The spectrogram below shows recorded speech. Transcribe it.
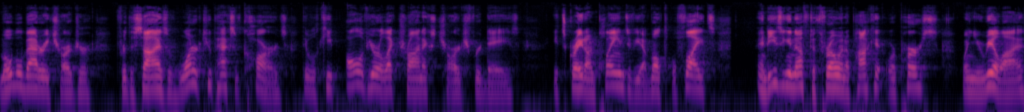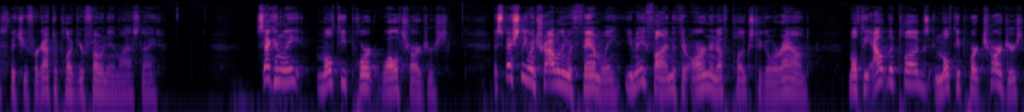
mobile battery charger for the size of one or two packs of cards that will keep all of your electronics charged for days. It's great on planes if you have multiple flights, and easy enough to throw in a pocket or purse when you realize that you forgot to plug your phone in last night. Secondly, multi port wall chargers. Especially when traveling with family, you may find that there aren't enough plugs to go around. Multi outlet plugs and multi port chargers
